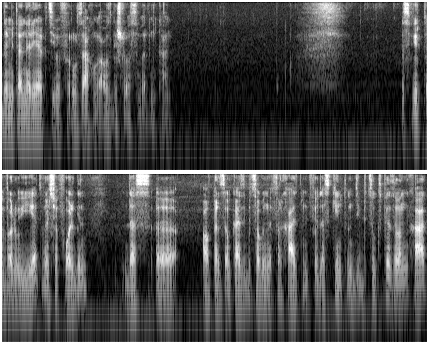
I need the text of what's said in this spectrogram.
damit eine reaktive Verursachung ausgeschlossen werden kann. Es wird evaluiert, welche Folgen das äh, aufmerksamkeitsbezogene Verhalten für das Kind und die Bezugsperson hat,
